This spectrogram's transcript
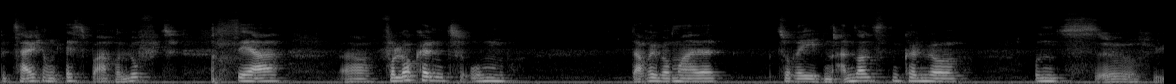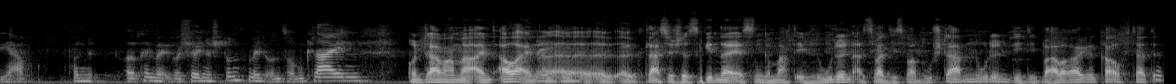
Bezeichnung essbare Luft sehr äh, verlockend, um darüber mal zu reden. Ansonsten können wir uns äh, ja von äh, können wir über schöne Stunden mit unserem Kleinen Und da haben wir eben auch ein äh, äh, äh, klassisches Kinderessen gemacht in Nudeln. Es waren diesmal Buchstabennudeln, die die Barbara gekauft hatte.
